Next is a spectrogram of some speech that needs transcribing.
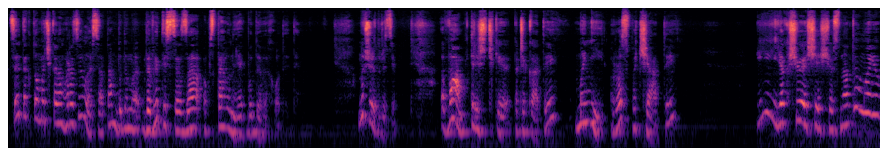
Це так Томочка нам грозилася, а там будемо дивитися за обставини, як буде виходити. Ну що ж, друзі, вам трішечки почекати, мені розпочати. І якщо я ще щось надумаю,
